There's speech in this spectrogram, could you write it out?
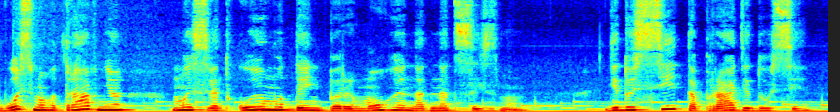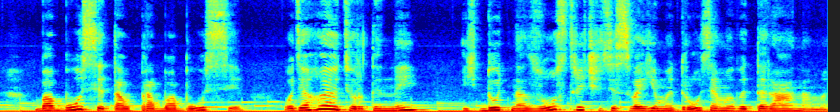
8 травня ми святкуємо День перемоги над нацизмом. Дідусі та прадідусі, бабусі та прабабусі одягають ордени і йдуть на зустріч зі своїми друзями-ветеранами.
